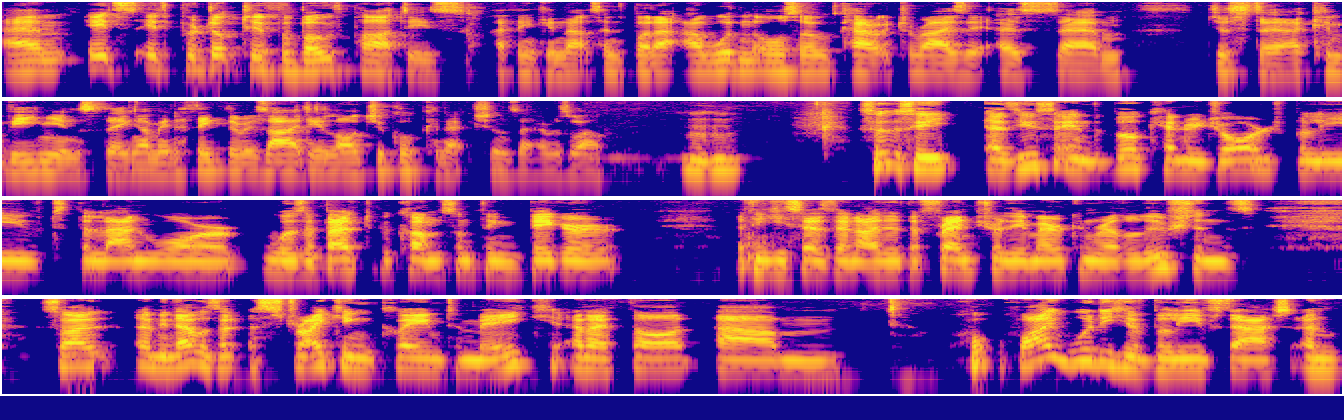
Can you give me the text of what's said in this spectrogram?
Um, it's it's productive for both parties, I think, in that sense. But I, I wouldn't also characterize it as um, just a, convenience thing. I mean, I think there is ideological connections there as well. Mm-hmm. So, see, as you say in the book, Henry George believed the land war was about to become something bigger. I think he says than either the French or the American revolutions. So, I, I mean, that was a, a, striking claim to make, and I thought, um, wh- why would he have believed that, and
